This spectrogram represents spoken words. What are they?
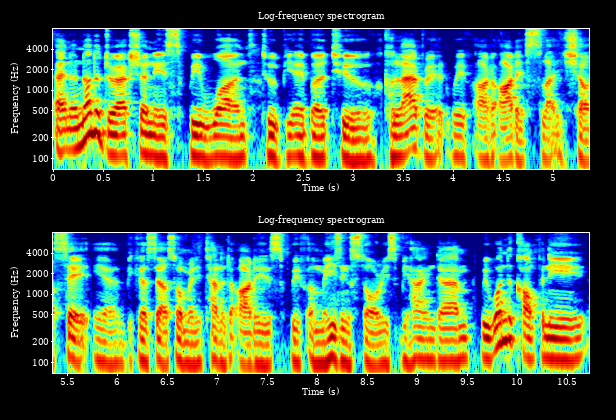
And another direction is we want to be able to collaborate with other artists like Xiao Say. And because there are so many talented artists with amazing stories behind them, we want the company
